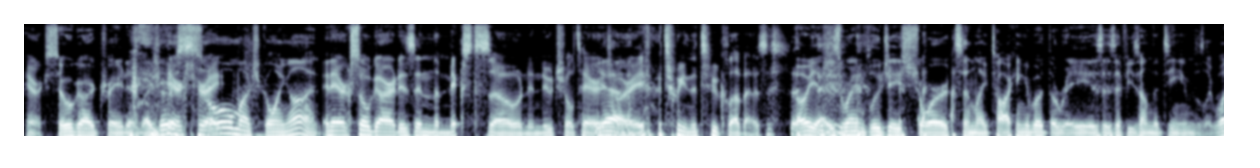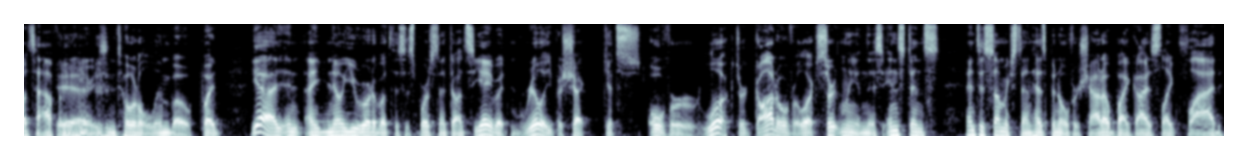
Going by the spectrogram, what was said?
Eric Sogard traded. Like there's so right. much going on. And Eric Sogard is in the mixed zone in neutral territory between the two clubhouses. Oh yeah, he's wearing Blue Jays shorts and like talking about the Rays as if he's on the team. It's like, what's happening Yeah. here? He's in total limbo. But yeah, and I know you wrote about this at Sportsnet.ca, but really, Bichette gets overlooked or got overlooked certainly in this instance, and to some extent has been overshadowed by guys like Vlad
